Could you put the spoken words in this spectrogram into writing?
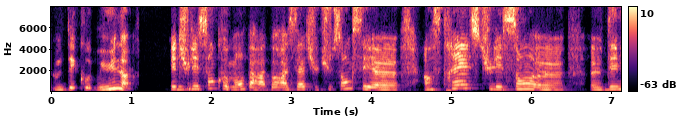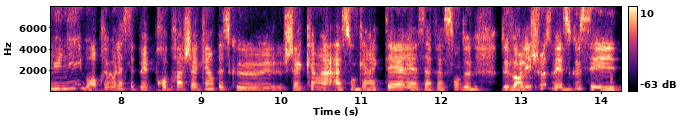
des communes. Et tu les sens comment par rapport à ça? Tu, tu, sens que c'est euh, un stress? Tu les sens euh, euh, démunis? Bon, après, voilà, ça peut être propre à chacun parce que chacun a son caractère et a sa façon de, de voir les choses, mais est-ce que c'est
